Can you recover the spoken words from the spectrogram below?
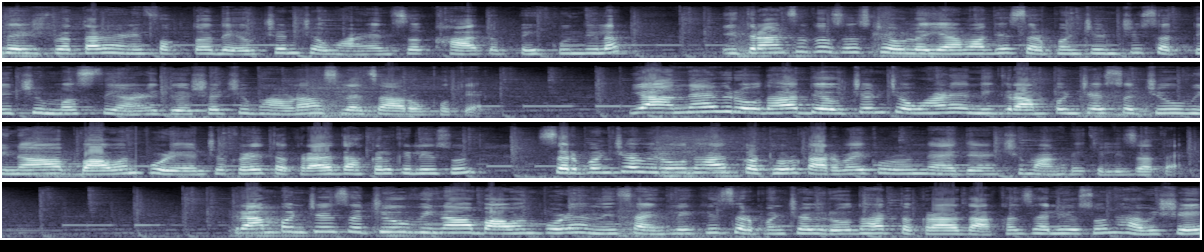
देशभ्रतार यांनी फक्त देवचंद चव्हाण यांचं खात फेकून दिलं. इतरांचं तसंच ठेवलं. यामागे सरपंचांची सत्तेची मस्ती आणि द्वेषाची भावना असल्याचा आरोप होत्या. या अन्यायाविरोधात देवचंद चव्हाण यांनी ग्रामपंचायत सचिव विना बावनकुळे यांच्याकडे तक्रार दाखल केली असून सरपंचाविरोधात कठोर कारवाई करून न्याय देण्याची मागणी केली जात आहे. ग्रामपंचायत सचिव विना बावनपोळे यांनी सांगितले की सरपंचाविरोधात तक्रार दाखल झाली असून हा विषय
